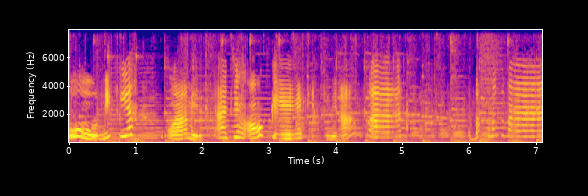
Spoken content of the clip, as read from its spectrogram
Unik ya. Wah, mirip cacing. Oke. Ini apa? Tebak teman-teman.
